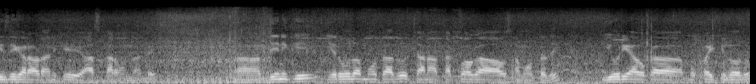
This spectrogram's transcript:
ఈజీగా రావడానికి ఆస్కారం ఉందండి. దీనికి ఎరువుల మోతాదు చాలా తక్కువగా అవసరం అవుతుంది యూరియా ఒక ముప్పై కిలోలు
